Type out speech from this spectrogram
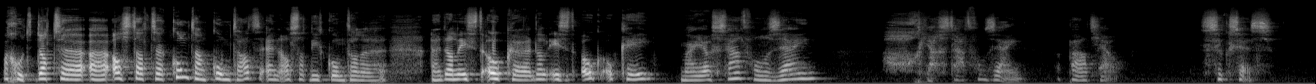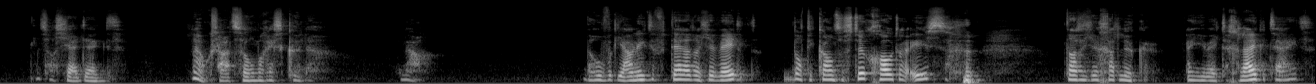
Maar goed, dat, uh, als dat uh, komt, dan komt dat. En als dat niet komt, dan, dan is het ook, ook oké. Maar jouw staat van zijn, oh, jouw staat van zijn bepaalt jouw succes. Zoals jij denkt. Nou, ik zou het zomaar eens kunnen. Nou, dan hoef ik jou niet te vertellen dat je weet dat die kans een stuk groter is dat het je gaat lukken. En je weet tegelijkertijd,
